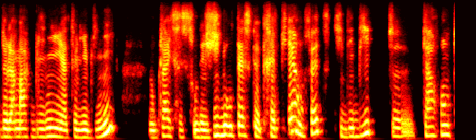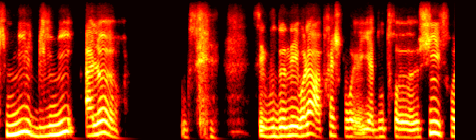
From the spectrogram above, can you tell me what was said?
de la marque Blini et Atelier Blini. Donc là, ce sont des gigantesques crêpières, en fait, qui débitent 40 euh, 000 blini à l'heure. Donc c'est vous donner, voilà, après, je pourrais, il y a d'autres euh, chiffres.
